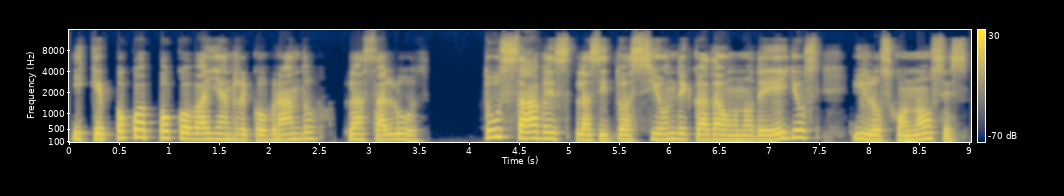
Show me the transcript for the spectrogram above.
y que poco a poco vayan recobrando la salud. Tú sabes la situación de cada uno de ellos y los conoces.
